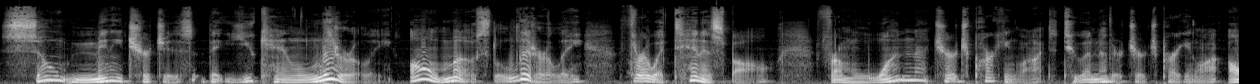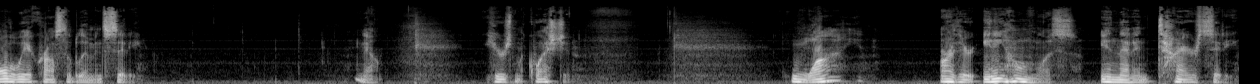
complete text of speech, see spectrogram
so many churches that you can literally, almost literally, throw a tennis ball from one church parking lot to another church parking lot all the way across the Bloomin' City. Now, here's my question Why are there any homeless in that entire city?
